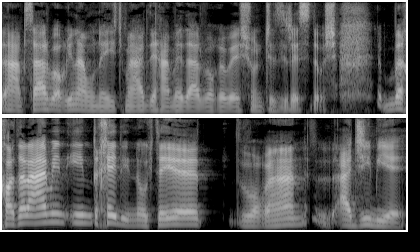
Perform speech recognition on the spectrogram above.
همسر باقی نمونه هیچ مردی همه در واقع بهشون چیزی رسیده باشه. به خاطر همین این خیلی نکته واقعا عجیبیه.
